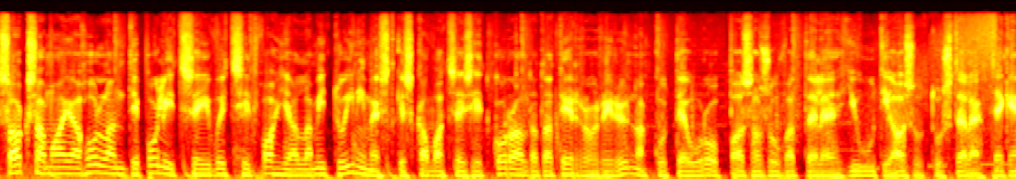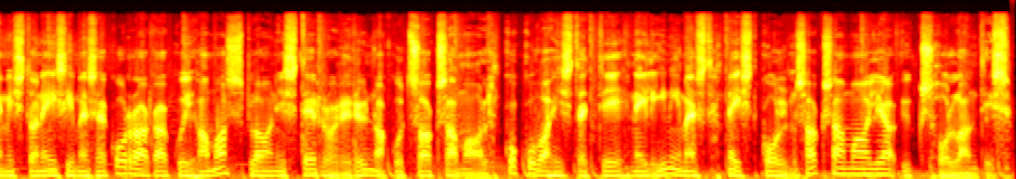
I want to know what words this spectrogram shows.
Saksamaa ja Hollandi politsei võtsid vahi alla mitu inimest, kes kavatsesid korraldada terrorirünnakut Euroopas asuvatele juudi asutustele. tegemist on esimese korraga, kui Hamas plaanis terrorirünnakut Saksamaal. kokku vahistati neli inimest, neist kolm Saksamaal ja üks Hollandis.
